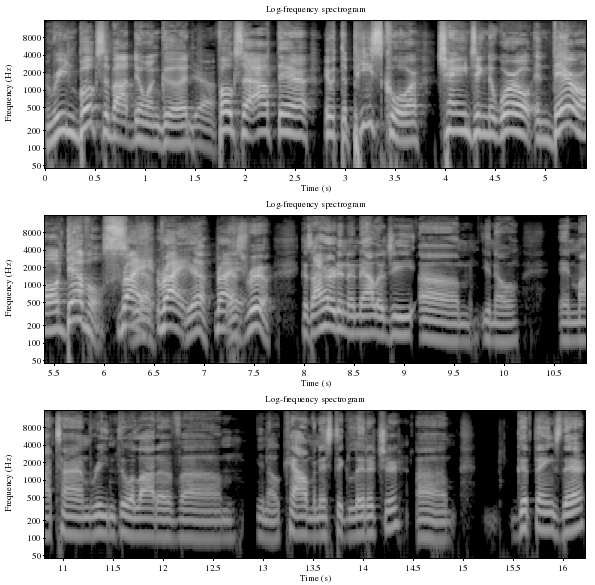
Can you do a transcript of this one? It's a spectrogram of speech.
Reading books about doing good. Yeah. Folks are out there with the Peace Corps changing the world, and they're all devils. Right, right, Yeah, right. That's real. Because I heard an analogy, um, you know, in my time reading through a lot of, um, you know, Calvinistic literature. Um, good things there.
